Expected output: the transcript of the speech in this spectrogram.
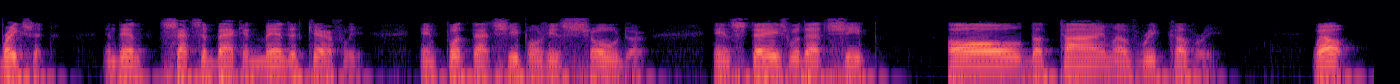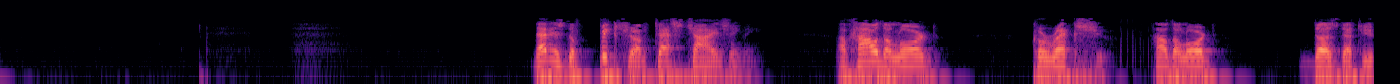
breaks it. And then sets it back and mends it carefully. And put that sheep on his shoulder. And stays with that sheep all the time of recovery. Well, that is the picture of chastising, of how the Lord corrects you, how the Lord does that to you.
